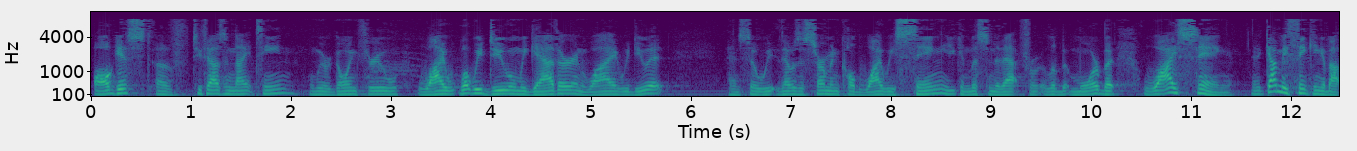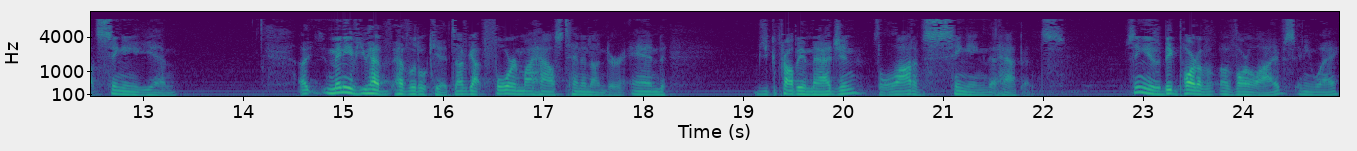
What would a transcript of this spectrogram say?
August of 2019 when we were going through why, what we do when we gather and why we do it. And so we, that was a sermon called Why We Sing. You can listen to that for a little bit more, but why sing? And it got me thinking about singing again. Uh, many of you have, have little kids. I've got four in my house, 10 and under. And you could probably imagine there's a lot of singing that happens. Singing is a big part of, of our lives anyway.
